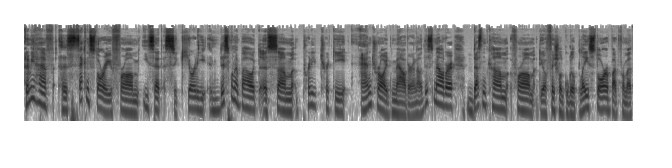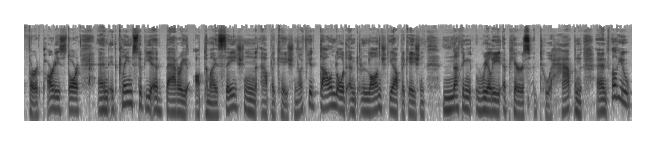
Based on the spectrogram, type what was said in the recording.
And then we have a second story from ESET Security, and this one about uh, some pretty tricky Android malware. Now, this malware doesn't come from the official Google Play Store, but from a third party store, and it claims to be a battery optimization application. Now, if you download and launch the application, nothing really appears to happen. And well, you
